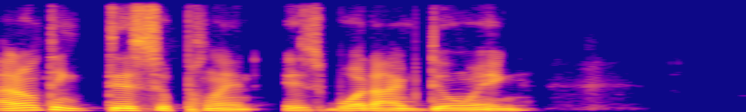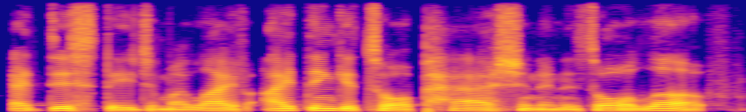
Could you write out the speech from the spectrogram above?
i don't think discipline is what i'm doing at this stage of my life i think it's all passion and it's all love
